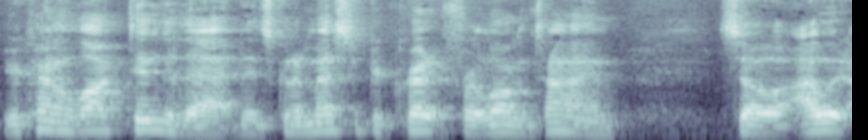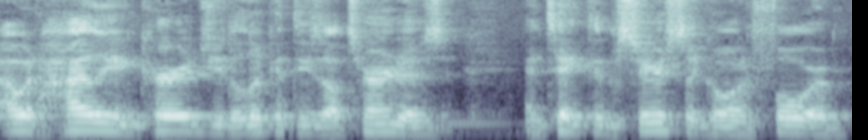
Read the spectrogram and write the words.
you're kind of locked into that, and it's going to mess up your credit for a long time. So I would I would highly encourage you to look at these alternatives and take them seriously going forward.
